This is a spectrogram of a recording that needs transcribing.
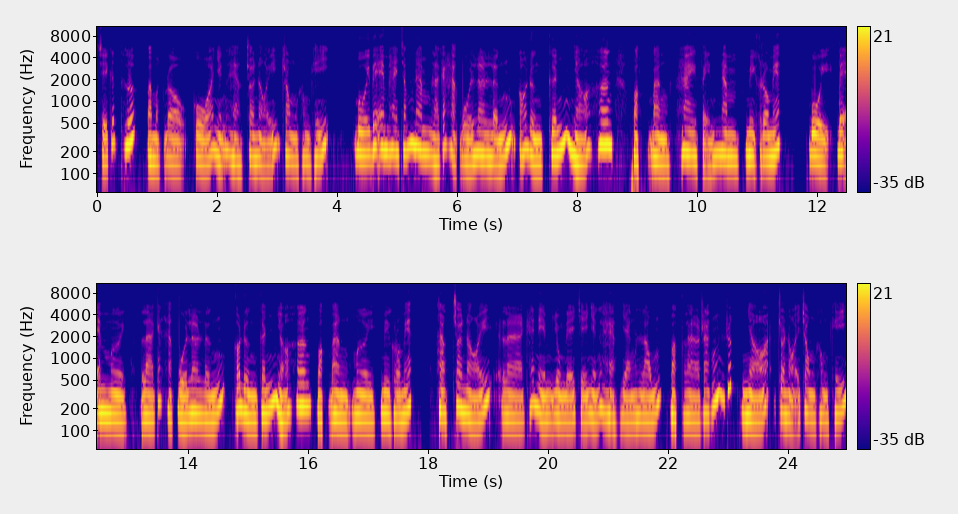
chỉ kích thước và mật độ của những hạt trôi nổi trong không khí. Bụi PM2.5 là các hạt bụi lơ lửng có đường kính nhỏ hơn hoặc bằng 2,5 micromet. Bụi PM10 là các hạt bụi lơ lửng có đường kính nhỏ hơn hoặc bằng 10 micromet. Hạt trôi nổi là khái niệm dùng để chỉ những hạt dạng lỏng hoặc là rắn rất nhỏ trôi nổi trong không khí.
